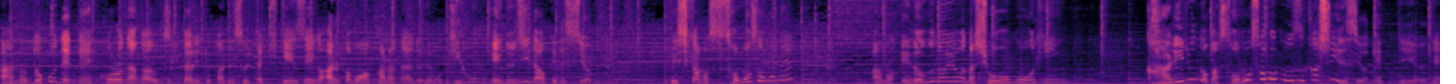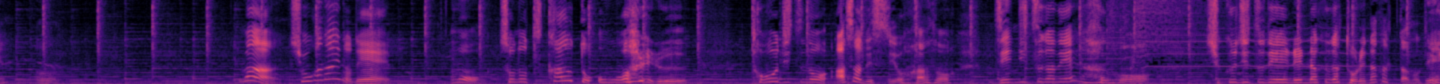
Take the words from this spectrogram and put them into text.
あの、どこでね、コロナが移ったりとかね、そういった危険性があるかもわからないので、も基本 NG なわけですよ。で、しかもそもそもね、あの、絵の具のような消耗品、借りるのがそもそも難しいですよねっていうね。うん。まあ、しょうがないので、もう、その使うと思われる当日の朝ですよ。あの、前日がね、あの、祝日で連絡が取れなかったので、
